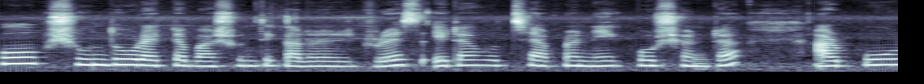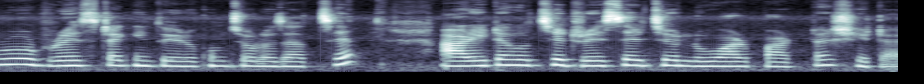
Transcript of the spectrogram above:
খুব সুন্দর একটা বাসন্তী কালারের ড্রেস এটা হচ্ছে আপনার নেক পোর্শনটা আর পুরো ড্রেসটা কিন্তু এরকম চলে যাচ্ছে। আর এটা হচ্ছে ড্রেসের যে লোয়ার পার্টটা সেটা।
